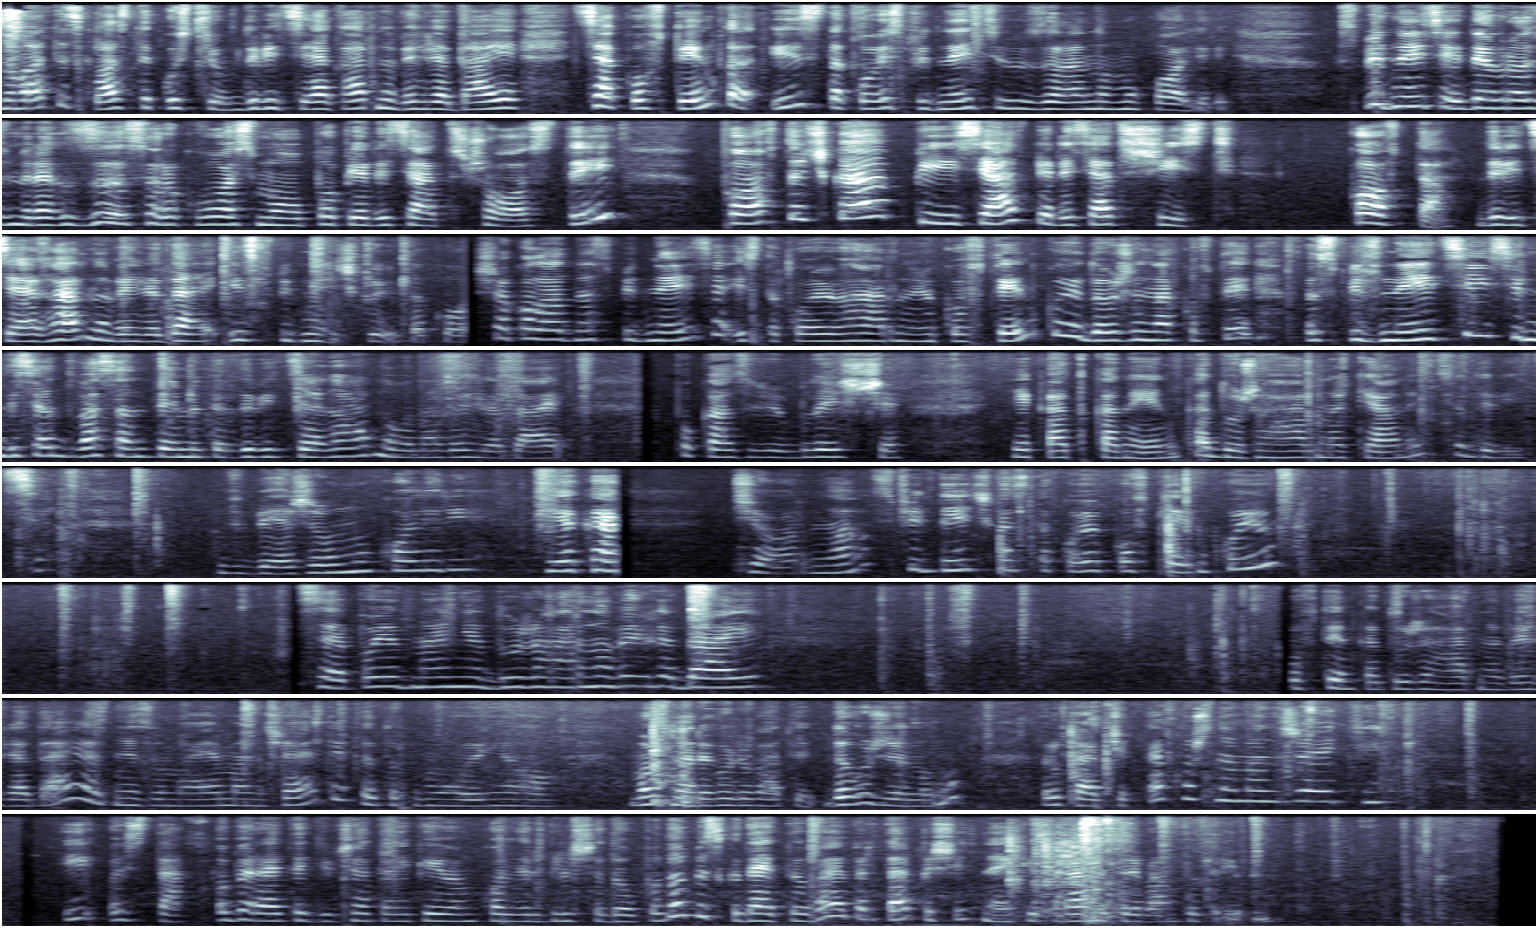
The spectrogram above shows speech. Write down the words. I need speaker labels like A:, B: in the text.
A: Планувати скласти костюм. Дивіться, як гарно виглядає ця ковтинка із такою спідницею в зеленому кольорі. Спідниця йде в розмірах з 48 по 56, кофточка 50-56. Кофта. Дивіться, як гарно виглядає із спідничкою такою. Шоколадна спідниця із такою гарною ковтинкою. Довжина ковти спідниці 72 см. Дивіться, як гарно вона виглядає. Показую ближче, яка тканинка. Дуже гарно тянеться. Дивіться. В бежевому кольорі. Яка чорна спідничка з такою ковтинкою. Це поєднання дуже гарно виглядає. Ковтинка дуже гарно виглядає, знизу має манжетик, за допомогою нього можна регулювати довжину. Рукавчик також на манжеті. Ось так. Обирайте, дівчата, який вам колір більше до вподоби, скидайте у вебер та пишіть, на які параметри вам потрібно.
